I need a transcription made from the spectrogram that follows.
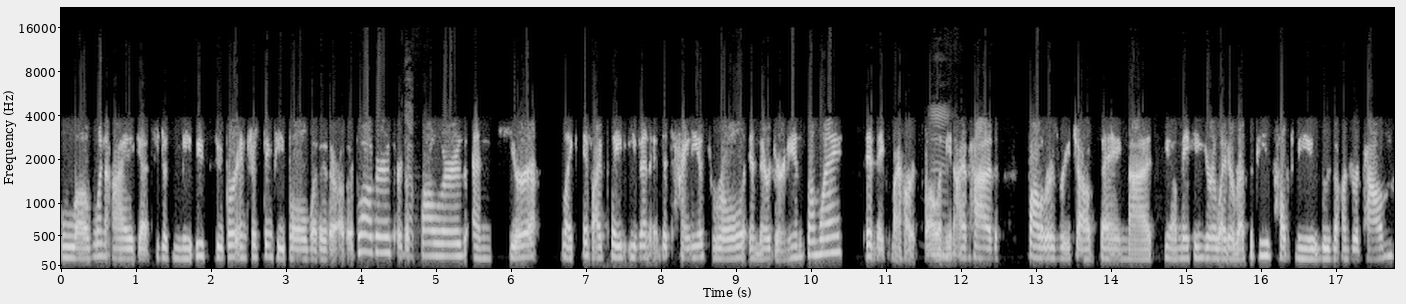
love when I get to just meet these super interesting people, whether they're other bloggers or just yep. followers, and hear like if I played even the tiniest role in their journey in some way, it makes my heart swell. Mm. I mean, I've had followers reach out saying that, you know, making your lighter recipes helped me lose 100 pounds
